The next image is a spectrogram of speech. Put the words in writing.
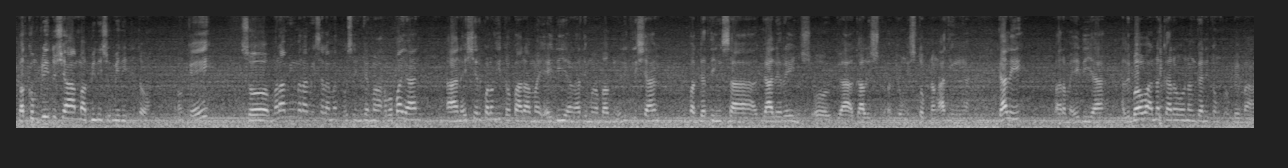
Pag kumpleto siya, mabilis uminit ito. Okay? So, maraming maraming salamat po sa inyo mga kababayan. Ah, na-share ko lang ito para may idea ang ating mga bagong electrician pagdating sa galley range o ga- galley yung stop ng ating galley para may idea. Halimbawa, nagkaroon ng ganitong problema,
